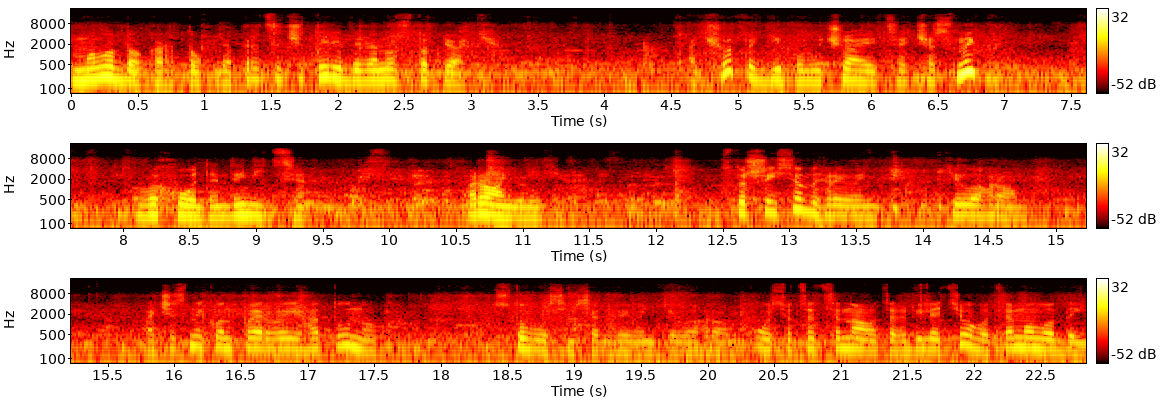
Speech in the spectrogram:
Молода картопля 34,95. А що тоді виходить? Часник виходить, дивіться, ранній. 160 гривень кілограм. А чесник он перший гатунок 180 гривень кілограм. Ось оце ціна, оце ж біля цього, це молодий,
